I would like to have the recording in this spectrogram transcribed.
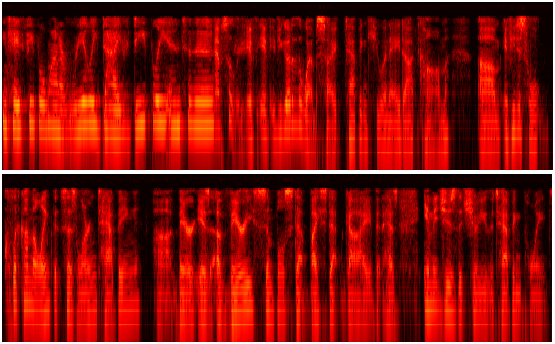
in case people want to really dive deeply into this? Absolutely. If, if, if you go to the website, tappingqna.com, um, if you just l- click on the link that says Learn Tapping, uh, there is a very simple step by step guide that has images that show you the tapping points,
